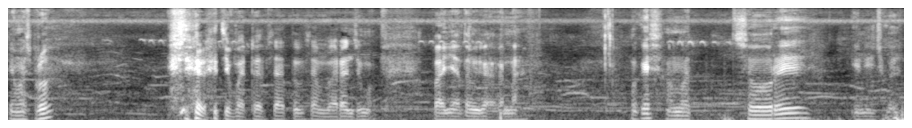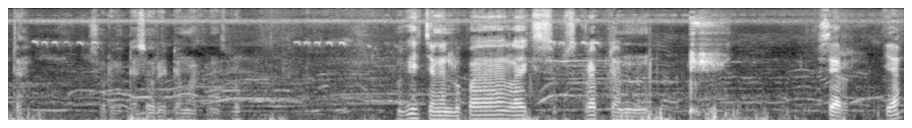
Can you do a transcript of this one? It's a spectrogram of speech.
Oke mas bro. Cuma ada satu sambaran cuma banyak tapi nggak kena. Oke selamat sore. Ini juga udah sore udah sore udah makan mas bro. Oke jangan lupa like subscribe dan share ya.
